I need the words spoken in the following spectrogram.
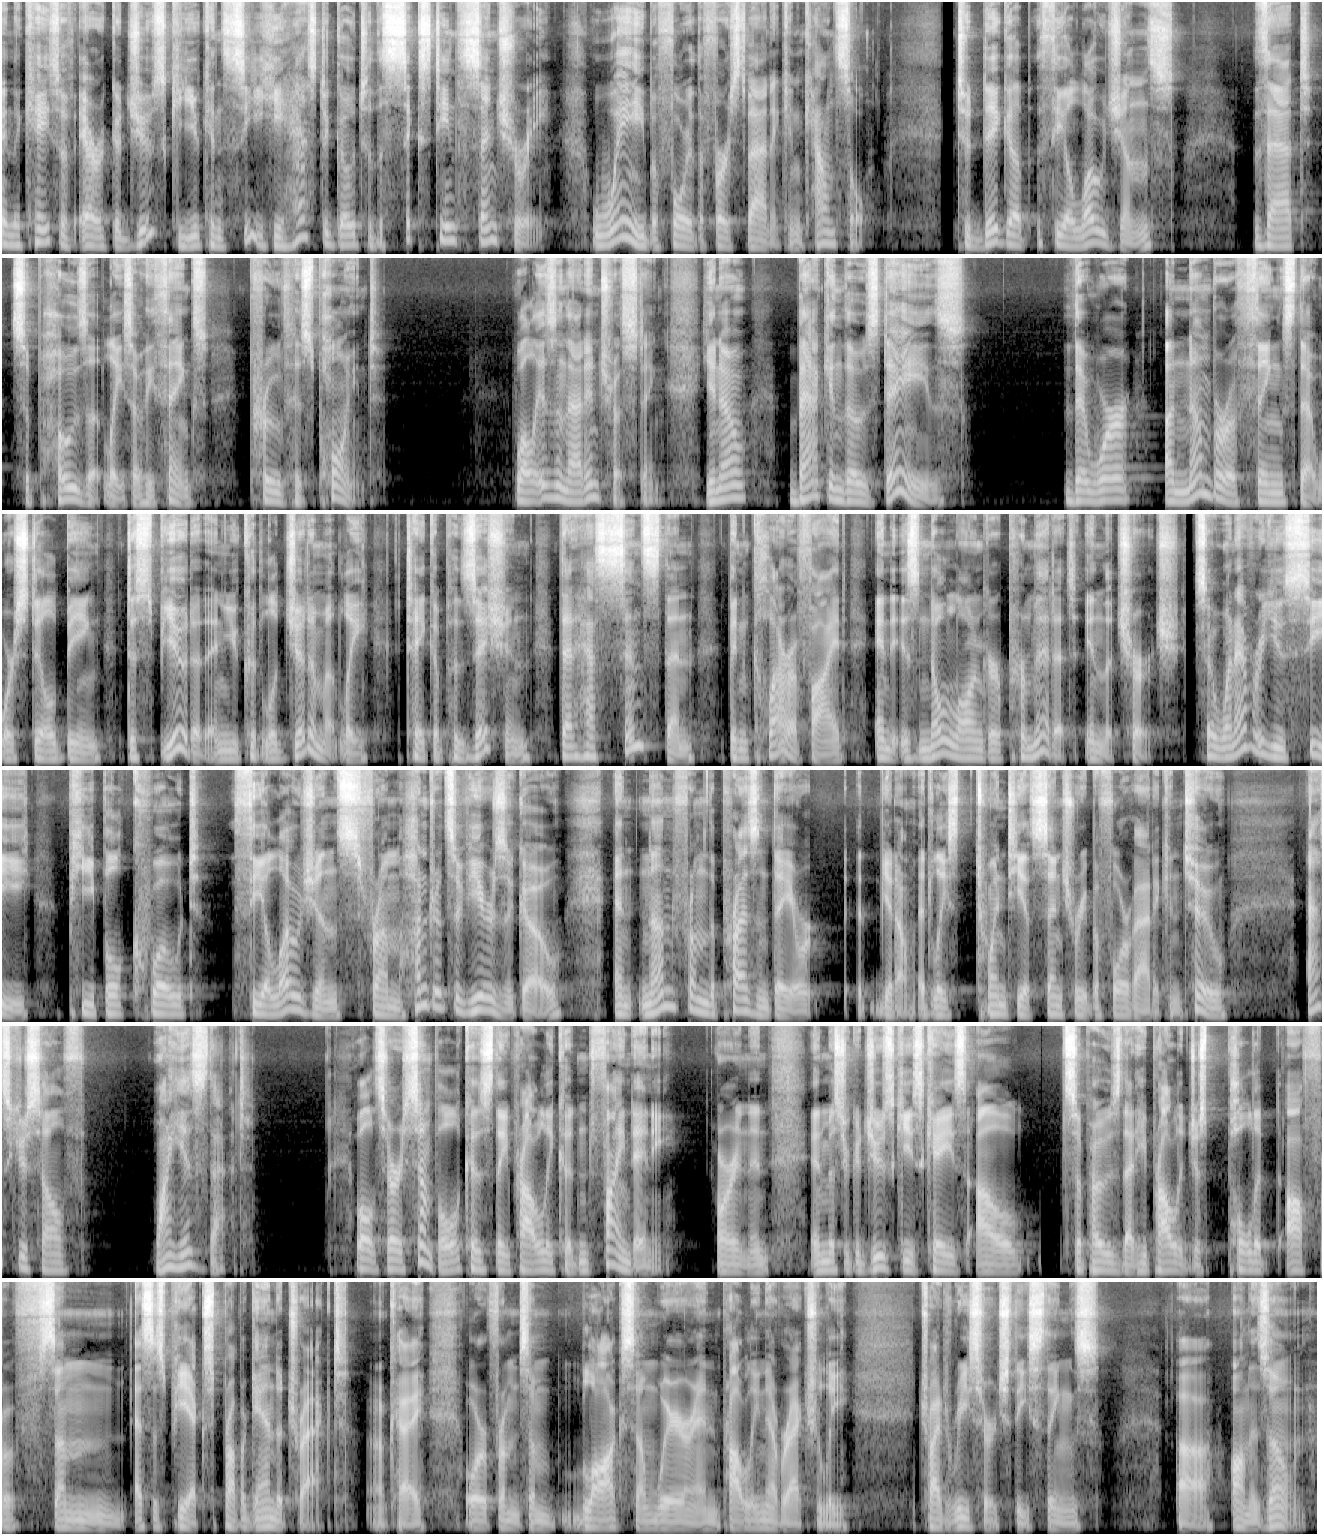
In the case of Eric Gajewski, you can see he has to go to the 16th century, way before the First Vatican Council, to dig up theologians that supposedly, so he thinks, prove his point. Well, isn't that interesting? You know, back in those days, there were a number of things that were still being disputed, and you could legitimately take a position that has since then been clarified and is no longer permitted in the church. So, whenever you see people quote theologians from hundreds of years ago and none from the present day, or, you know, at least 20th century before Vatican II, ask yourself, why is that? Well, it's very simple because they probably couldn't find any or in, in, in Mr. Gajewski's case, I'll suppose that he probably just pulled it off of some SSPX propaganda tract, okay, or from some blog somewhere, and probably never actually tried to research these things uh, on his own.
